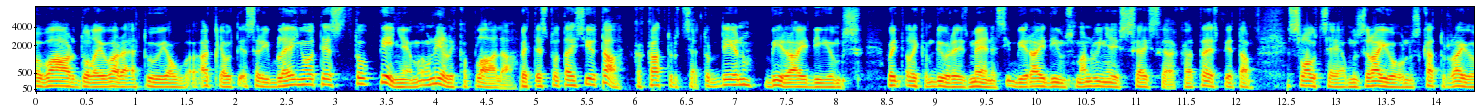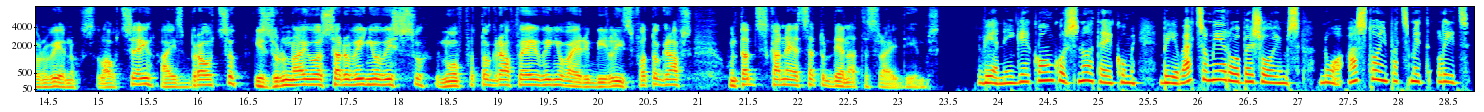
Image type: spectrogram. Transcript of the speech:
vārdu, lai varētu jau atļauties arī blēņoties, to pieņēma un ielika plānā. Bet es to taisīju tā, ka katru ceturtdienu bija raidījums, vai, laikam, divreiz mēnesī bija raidījums, man viņai skaistākā taisa pie tām slaucējām uz rajonu, uz katru rajonu vienu slaucēju, aizbraucu, izrunājos ar viņu visu, nofotografēju viņu, vai arī bija līdz fotografs, un tad skanēja ceturtdienā tas raidījums. Vienīgie konkursa noteikumi bija vecuma ierobežojums no 18 līdz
